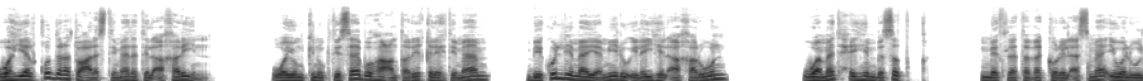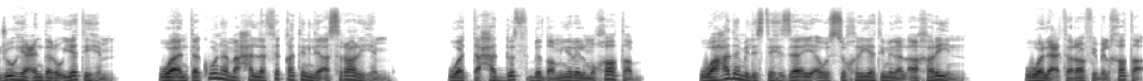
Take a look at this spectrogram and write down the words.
وهي القدرة على استمالة الآخرين ويمكن اكتسابها عن طريق الاهتمام بكل ما يميل إليه الآخرون ومدحهم بصدق مثل تذكر الأسماء والوجوه عند رؤيتهم وأن تكون محل ثقة لأسرارهم والتحدث بضمير المخاطب وعدم الاستهزاء أو السخرية من الآخرين والاعتراف بالخطأ.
